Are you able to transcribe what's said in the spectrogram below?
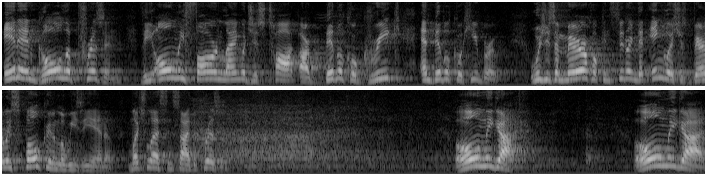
In Angola prison, the only foreign languages taught are biblical Greek and biblical Hebrew, which is a miracle considering that English is barely spoken in Louisiana, much less inside the prison. only God. Only God.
